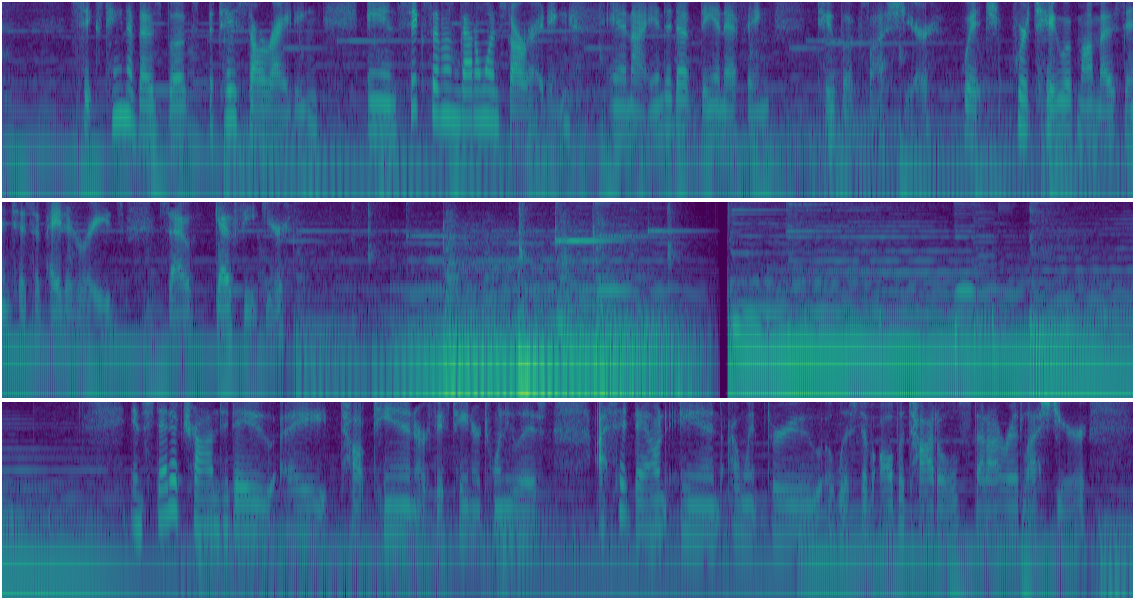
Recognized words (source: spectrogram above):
16 of those books a two star rating, and six of them got a one star rating. And I ended up DNFing two books last year, which were two of my most anticipated reads. So go figure. Instead of trying to do a top 10 or 15 or 20 list, I sat down and I went through a list of all the titles that I read last year.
